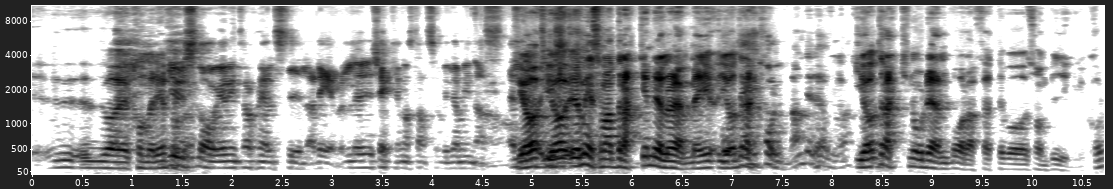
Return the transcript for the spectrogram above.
Eh, Vad kommer det ifrån? Ljuslager internationell stil. ja, Det är väl Tjeckien någonstans vill jag minnas. För Jag, jag, jag minns att man drack en del av den, men jag, jag, drack, Holland är det. jag drack nog den bara för att det var sån bygelkorv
